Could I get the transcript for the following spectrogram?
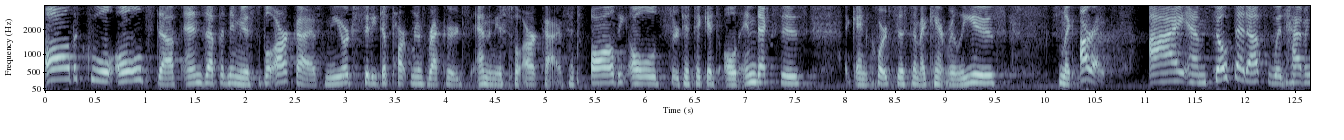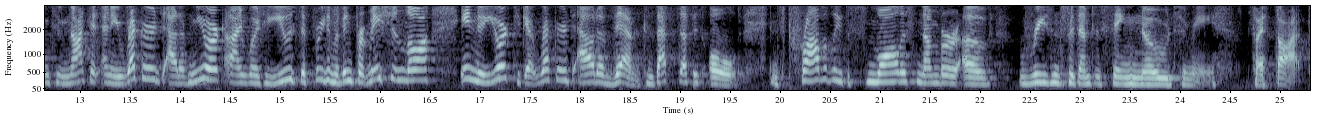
All the cool old stuff ends up in the municipal archives, New York City Department of Records and the municipal archives. That's all the old certificates, old indexes. Again, court system I can't really use. So I'm like, all right, I am so fed up with having to not get any records out of New York. I'm going to use the Freedom of Information Law in New York to get records out of them because that stuff is old. And it's probably the smallest number of reasons for them to say no to me. So I thought.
